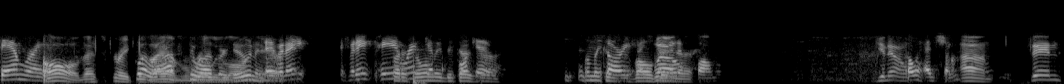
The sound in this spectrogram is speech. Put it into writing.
Damn right. Oh, that's great because Well, I have that's who really ever long doing it. hair. If it ain't if it ain't paying But it's rent, only get the because fuck out. uh, only 'cause Sorry, it's all I- Well- You know, Go ahead, Sean. Um, Finn,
